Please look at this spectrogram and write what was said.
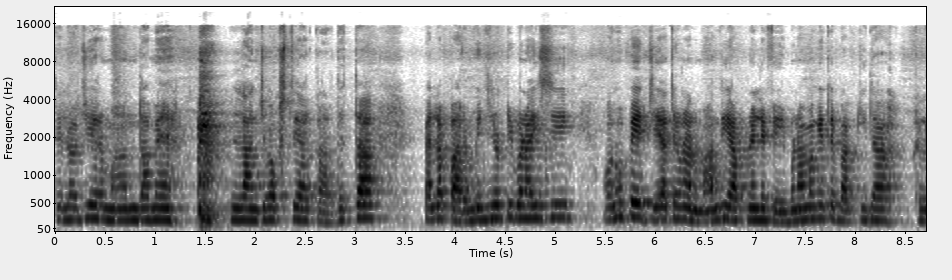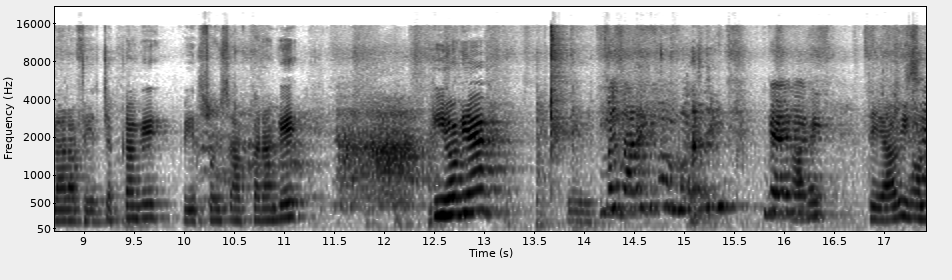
ਤੇ ਲਓ ਜੀ, ਅਰਮਾਨ ਦਾ ਮੈਂ ਲੰਚ ਬਾਕਸ ਤਿਆਰ ਕਰ ਦਿੱਤਾ। ਪਹਿਲਾਂ ਪਰਮੀ ਦੀ ਰੋਟੀ ਬਣਾਈ ਸੀ, ਉਹਨੂੰ ਭੇਜਿਆ ਤੇ ਹੁਣ ਅਰਮਾਨ ਦੀ ਆਪਣੇ ਲਈ ਫੇਰ ਬਣਾਵਾਂਗੇ ਤੇ ਬਾਕੀ ਦਾ ਖਲਾਰਾ ਫੇਰ ਚੱਕਾਂਗੇ, ਫੇਰ ਰਸੋਈ ਸਾਫ਼ ਕਰਾਂਗੇ। ਕੀ ਹੋ ਗਿਆ? ਤੇ ਮੈਂ ਸਾਰਾ ਕੀ ਕੰਮ ਕਰਦੀ ਬੈਠ ਆ ਗਈ ਤੇ ਆ ਵੀ ਹੁਣ।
